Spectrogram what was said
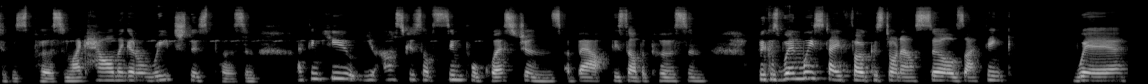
to this person? Like, how am I going to reach this person? I think you you ask yourself simple questions about this other person, because when we stay focused on ourselves, I think we're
